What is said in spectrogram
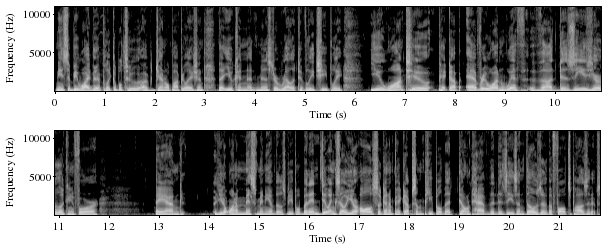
needs to be widely applicable to a general population that you can administer relatively cheaply. You want to pick up everyone with the disease you're looking for, and you don't want to miss many of those people. But in doing so, you're also going to pick up some people that don't have the disease, and those are the false positives.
